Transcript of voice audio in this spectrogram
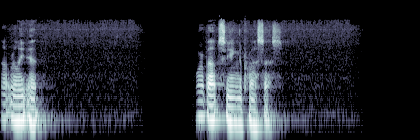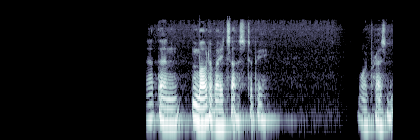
Not really it. More about seeing the process. That then motivates us to be more present,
